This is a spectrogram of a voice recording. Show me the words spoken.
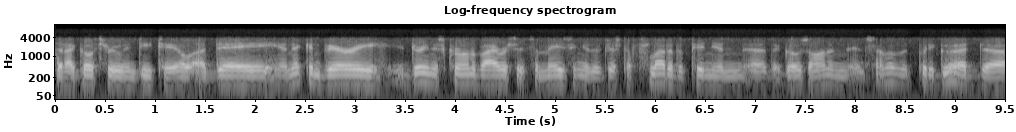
that I go through in detail a day, and it can vary. During this coronavirus, it's amazing. There's just a flood of opinion uh, that goes on, and, and some of it pretty good. Uh,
